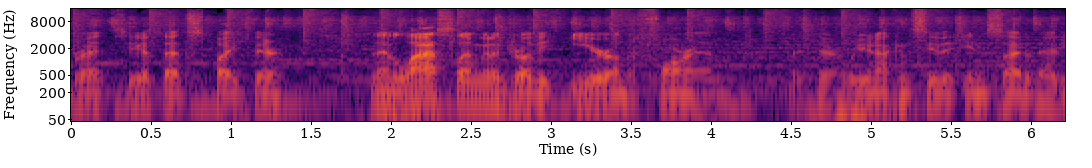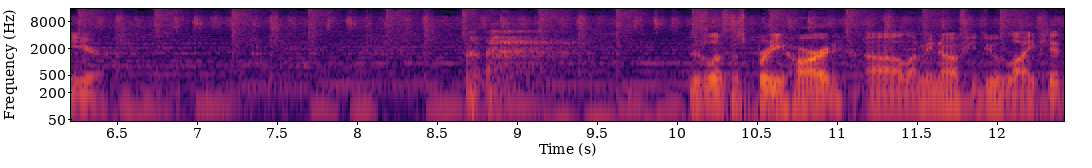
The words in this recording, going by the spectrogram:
right? So you got that spike there. And then lastly, I'm going to draw the ear on the far end, right there, where you're not going to see the inside of that ear. this list is pretty hard. Uh, let me know if you do like it.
